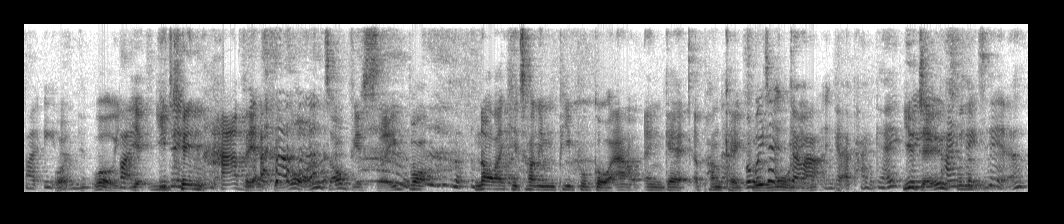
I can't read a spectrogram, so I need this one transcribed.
like eat Well, them. well Like, yeah, you, do can have it if you want, obviously, but not like Italian people go out and get a No, pancake but for we don't go out and get a pancake. You we do, for the- pancakes here.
